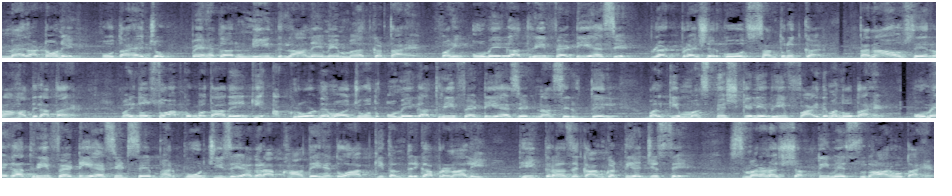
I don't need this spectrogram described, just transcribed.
मेलाटोनिन होता है जो बेहतर नींद लाने में मदद करता है। वहीं omega three fatty acid blood pressure को संतुलित कर तनाव से राहत दिलाता है। वहीं दोस्तों, आपको बता दें कि अखरोट में मौजूद ओमेगा थ्री फैटी एसिड न सिर्फ़ दिल, बल्कि मस्तिष्क के लिए भी फ़ायदेमंद होता है। ओमेगा थ्री फैटी एसिड से भरपूर चीज़ें अगर आप खाते हैं तो आपकी तंत्रिका प्रणाली ठीक तरह से काम करती है, जिससे स्मरण शक्ति में सुधार होता है।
